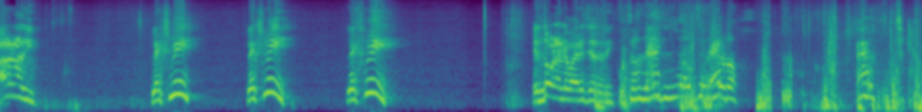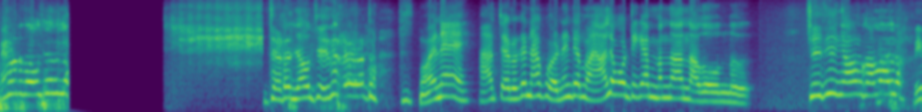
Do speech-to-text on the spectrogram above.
ആരാണ് നീ? ലക്ഷ്മി? ലക്ഷ്മി? ലക്ഷ്മി? എന്തുകൊണ്ടാണ് എന്റെ വരച്ചത് നീ ചേട്ടാ. ഞാൻ ചെയ്തില്ല മോനെ ആ ചെറുക്കൻ ആ പെണ്ണിന്റെ മാല പൊട്ടിക്കാൻ വന്നാന്നാ തോന്നുന്നത്. ചേച്ചി ഞാൻ നീ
